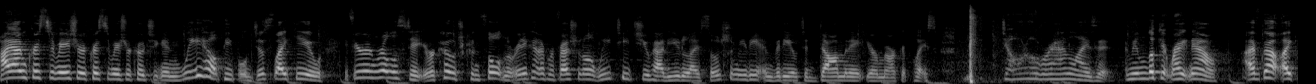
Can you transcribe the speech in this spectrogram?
Hi, I'm Krista Mashore, Krista Mashore Coaching, and we help people just like you. If you're in real estate, you're a coach, consultant, or any kind of professional, we teach you how to utilize social media and video to dominate your marketplace. Don't overanalyze it. I mean, look at right now. I've got like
